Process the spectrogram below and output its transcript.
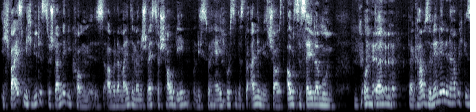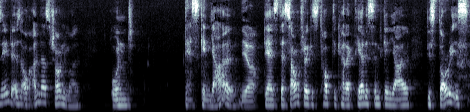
ich weiß nicht, wie das zustande gekommen ist, aber da meinte meine Schwester, schau den. Und ich so, hey, ich wusste nicht, dass du Animes schaust, außer Sailor Moon. Und dann, dann kam so, nee, nee, den habe ich gesehen, der ist auch anders, schau ihn mal. Und der ist genial. Ja, Der, ist, der Soundtrack ist top, die Charaktere sind genial, die Story ist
